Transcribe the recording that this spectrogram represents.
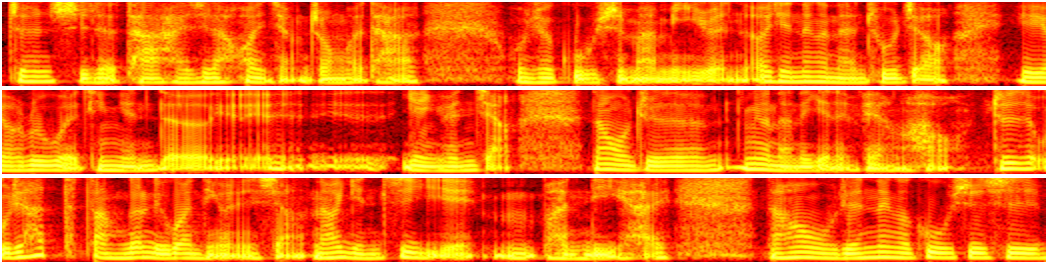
真实的他，还是他幻想中的他？我觉得故事蛮迷人的，而且那个男主角也有入围今年的演员奖。那我觉得那个男的演得非常好，就是我觉得他长得跟刘冠廷有点像，然后演技也很厉害。然后我觉得那个故事是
